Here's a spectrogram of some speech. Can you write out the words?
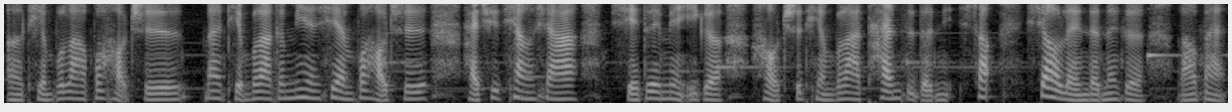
呃甜不辣不好吃，卖甜不辣跟面线不好吃，还去呛虾斜对面一个好吃甜不辣摊子的笑笑脸的那个老板，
